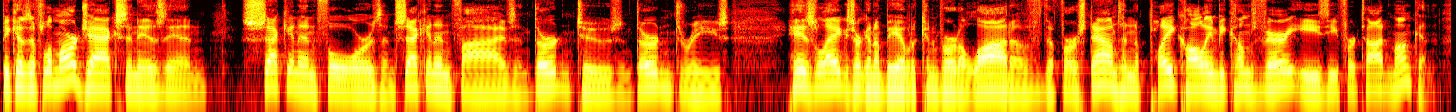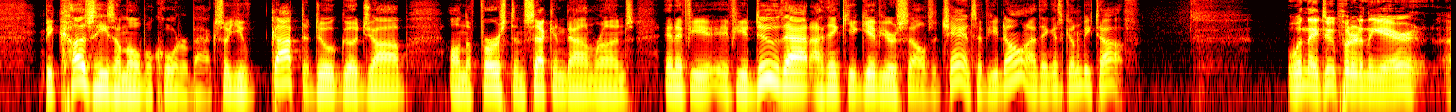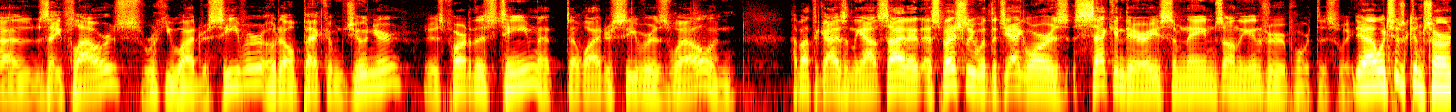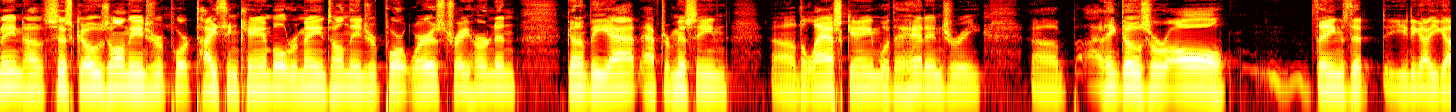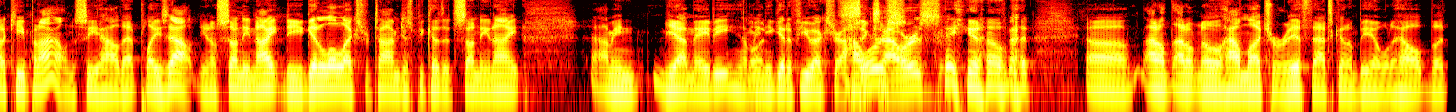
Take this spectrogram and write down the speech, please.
Because if Lamar Jackson is in second and fours and second and fives and third and twos and third and threes, his legs are going to be able to convert a lot of the first downs, and the play calling becomes very easy for Todd Monken because he's a mobile quarterback. So you've got to do a good job on the first and second down runs. And if you if you do that, I think you give yourselves a chance. If you don't, I think it's going to be tough. When they do put it in the air, uh, Zay Flowers, rookie wide receiver, Odell Beckham Jr. is part of this team at uh, wide receiver as well, and How about the guys on the outside, especially with the Jaguars secondary? Some names on the injury report this week. Yeah, which is concerning. Uh, Cisco's on the injury report. Tyson Campbell remains on the injury report. Where is Tre Herndon going to be at after missing uh, the last game with a head injury? Uh, I think those are all things that you got you got to keep an eye on to see how that plays out. You know, Sunday night, do you get a little extra time just because it's Sunday night? I mean, yeah, maybe. I mean, you get a few extra hours. Six hours. you know, but uh, I don't I don't know how much or if that's going to be able to help. But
